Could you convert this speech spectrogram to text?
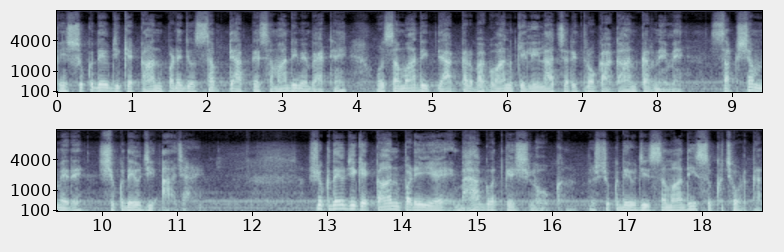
कि सुखदेव जी के कान पड़े जो सब त्याग के समाधि में बैठे वो समाधि त्याग कर भगवान के लीला चरित्रों का गान करने में सक्षम मेरे सुखदेव जी आ जाए। सुखदेव जी के कान पड़े ये भागवत के श्लोक। तो सुखदेव जी समाधि सुख छोड़कर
